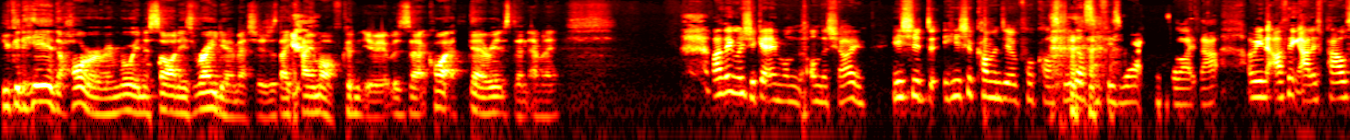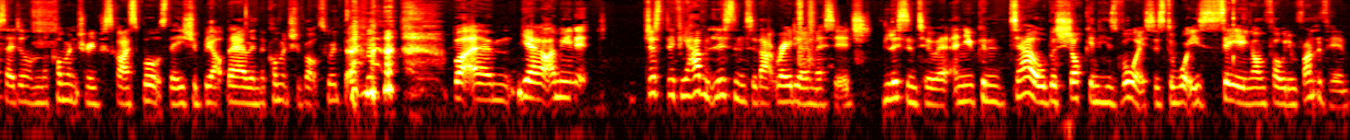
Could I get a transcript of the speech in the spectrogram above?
you could hear the horror in Roy Nissany's radio message as they came off, couldn't you? It was uh, quite a scary incident, Emily. I think we should get him on on the show. He should he should come and do a podcast with us if he's reacting like that. I mean, I think Alice Powell said on the commentary for Sky Sports that he should be up there in the commentary box with them. but um, yeah, I mean, it, just if you haven't listened to that radio message, listen to it, and you can tell the shock in his voice as to what he's seeing unfold in front of him.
